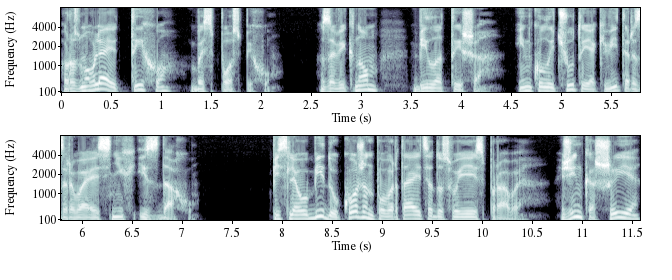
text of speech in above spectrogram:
Розмовляють тихо, без поспіху. За вікном біла тиша, інколи чути, як вітер зриває сніг із даху. Після обіду кожен повертається до своєї справи. Жінка шиє,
